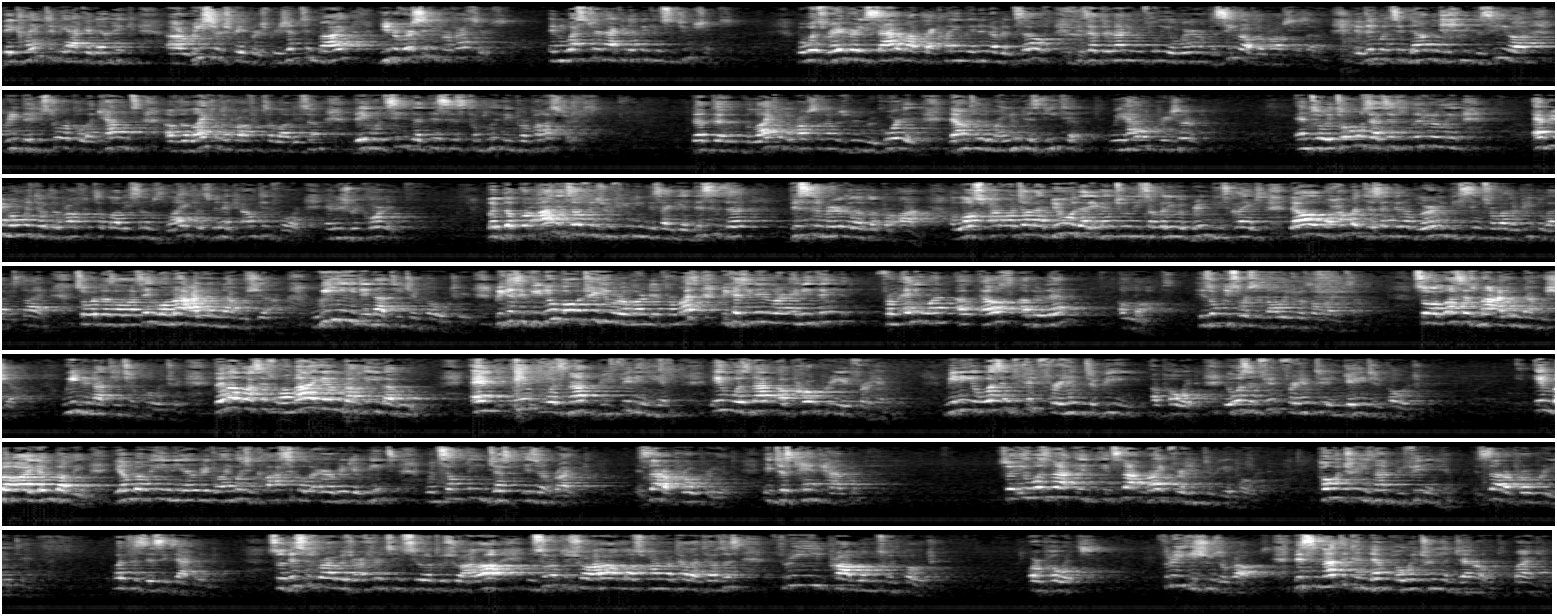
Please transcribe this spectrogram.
they claim to be academic uh, research papers presented by university professors in Western academic institutions. But what's very, very sad about that claim in and of itself is that they're not even fully aware of the seerah of the Prophet If they would sit down and just read the seerah, read the historical accounts of the life of the Prophet they would see that this is completely preposterous. That the, the life of the Prophet has been recorded down to the minutest detail. We have it preserved. And so it's almost as if literally every moment of the Prophet life has been accounted for and is recorded. But the Quran itself is refuting this idea. This is the this is a miracle of the Quran. Allah subhanahu wa ta'ala knew that eventually somebody would bring these claims. That oh, Muhammad just ended up learning these things from other people at his time. So what does Allah say? وَمَا عَلَّمْنَاهُ شِعْرًا We did not teach him poetry. Because if he knew poetry, he would have learned it from us. Because he didn't learn anything from anyone else other than Allah. His only source of knowledge was Allah Himself. So Allah says, مَا عَلَمْنَاهُ We did not teach him poetry. Then Allah says, وَمَا يَنْبَغِي لَهُ And it was not befitting him. It was not appropriate for him. Meaning it wasn't fit for him to be a poet. It wasn't fit for him to engage in poetry. Imbaga yambagi. Yambagi in the Arabic language, in classical Arabic, it means when something just isn't right. It's not appropriate. It just can't happen. So it was not, it, it's not right for him to be a poet. Poetry is not befitting him. It's not appropriate to him. What does this exactly mean? So this is where I was referencing Surah Al-Shu'ara. In Surah Al-Shu'ara, Allah subhanahu wa ta'ala tells us three problems with poetry. Or poets. Three issues or problems. This is not to condemn poetry in general, mind you.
